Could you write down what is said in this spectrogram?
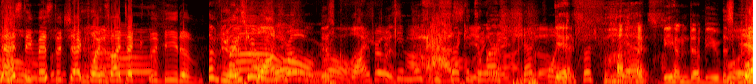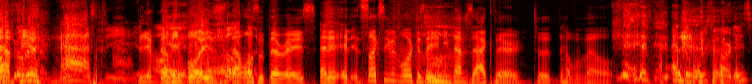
Nasty missed the checkpoint, so I technically beat him. Dude, this Freaking Quattro, bro, this bro. Quattro is missed the nasty second to last checkpoint. Get That's such fucked. BS. BMW This. Yeah, Quattro B- is nasty. BMW Oh, boys, God. that wasn't their race. And it, it, it sucks even more because they didn't even have Zach there to help him out. and the worst part is,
